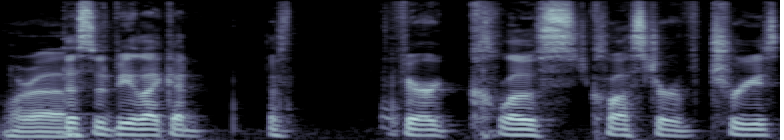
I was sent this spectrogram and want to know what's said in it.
or a this would be like a, a very close cluster of trees.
